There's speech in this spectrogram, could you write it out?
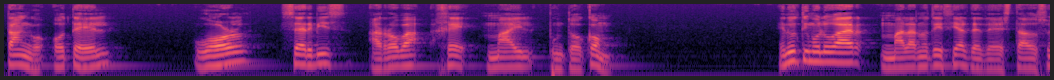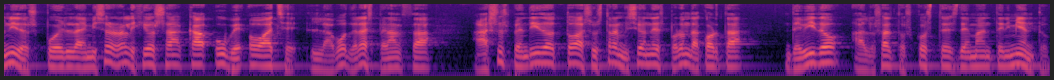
Tango Hotel World Service gmail.com. En último lugar, malas noticias desde Estados Unidos, pues la emisora religiosa KVOH La Voz de la Esperanza ha suspendido todas sus transmisiones por onda corta debido a los altos costes de mantenimiento.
